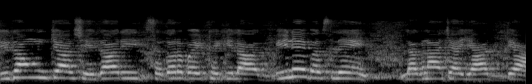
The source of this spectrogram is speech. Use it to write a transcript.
जिजाऊंच्या शेजारी सदर बैठकीला बिने बसले. लग्नाच्या याद द्या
